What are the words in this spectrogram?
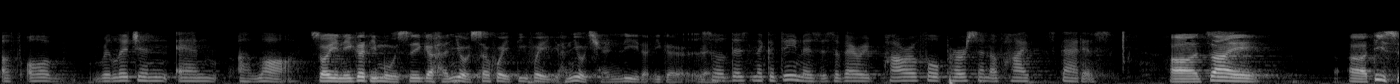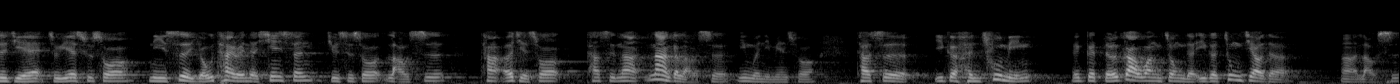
of all religion and uh, law. 所以尼哥底母是一个很有社会地位、很有权力的一个人。So this Nicodemus is a very powerful person of high status. 呃，在呃第十节，主耶稣说：“你是犹太人的先生，就是说老师。他而且说他是那那个老师，英文里面说他是一个很出名、一个德高望重的一个宗教的呃老师。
